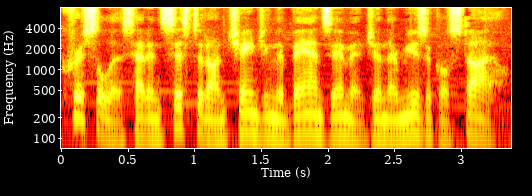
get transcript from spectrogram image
Chrysalis had insisted on changing the band's image and their musical style.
